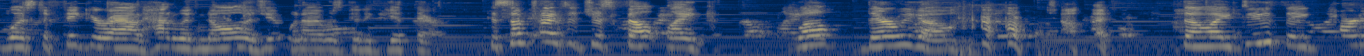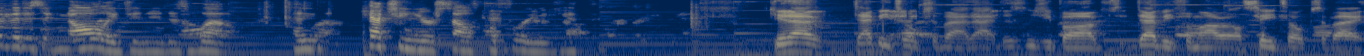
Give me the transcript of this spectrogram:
was to figure out how to acknowledge it when I was going to get there. Because sometimes it just felt like, well, there we go. so I do think part of it is acknowledging it as well and catching yourself before you get there. You know, Debbie talks about that, doesn't she, Bob? Debbie from RLC talks about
